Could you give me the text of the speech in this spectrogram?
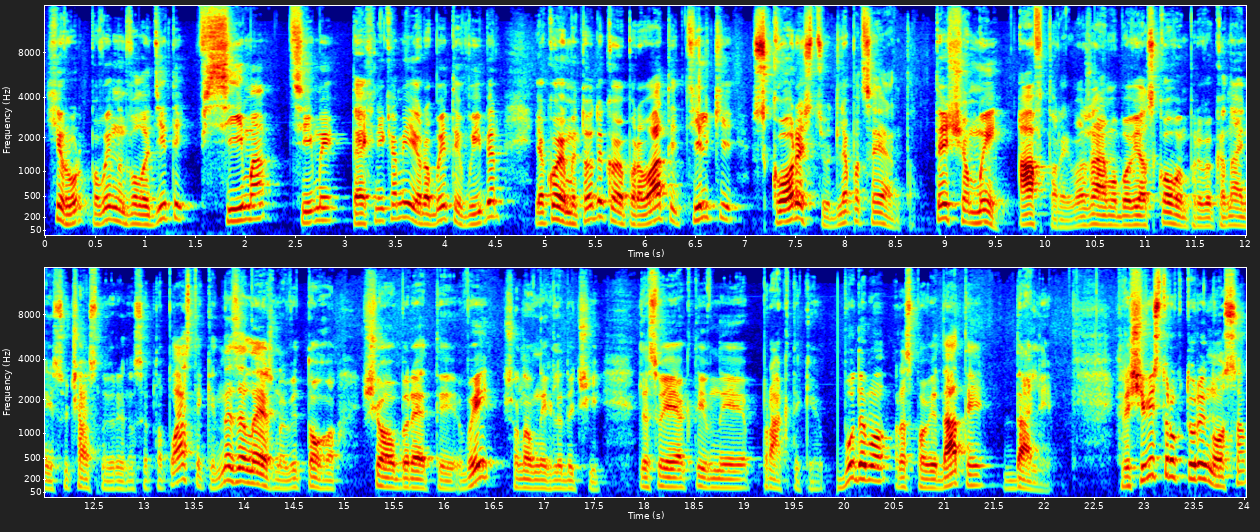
хірург повинен володіти всіма цими техніками і робити вибір, якою методикою оперувати тільки з користю для пацієнта. Те, що ми, автори, вважаємо обов'язковим при виконанні сучасної риносептопластики, незалежно від того, що оберете ви, шановні глядачі, для своєї активної практики, будемо розповідати далі. Хрящові структури носа,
